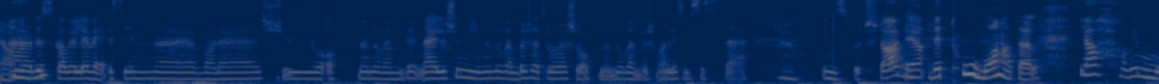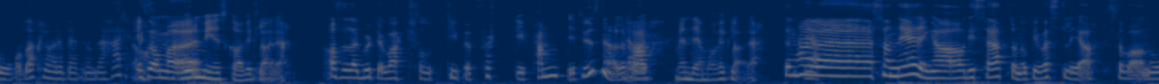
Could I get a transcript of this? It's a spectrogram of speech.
Ja. Eh, Det skal jo leveres inn eh, Var det 28. november Nei, eller 29. november, så jeg tror det var 28. november som var liksom siste innspurtsdag. ja, Det er to måneder til. Ja, og vi må da klare bedre enn det her. Liksom, Hvor eh, mye skal vi klare? altså Det burde vært sånn type 40 000-50 000 i alle fall. Ja. Men det må vi klare. Den her saneringa av de setrene oppe i Vestlia, som var nå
